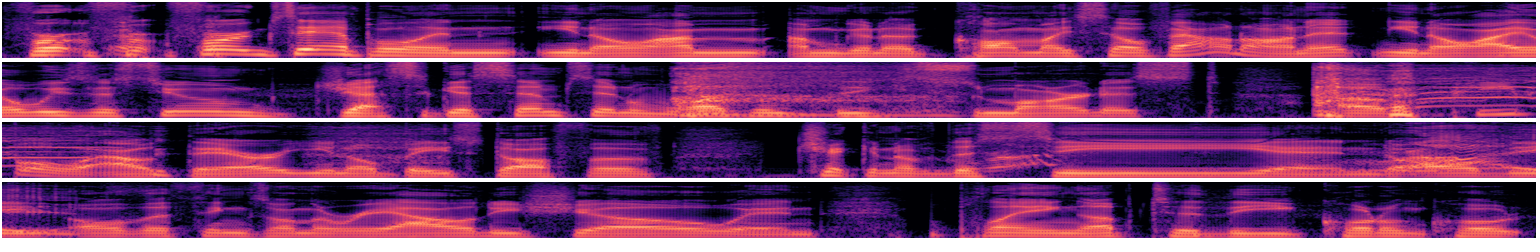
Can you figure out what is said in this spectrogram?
for, for for example, and you know, I'm I'm gonna call myself out on it. You know, I always assumed Jessica Simpson wasn't the smartest of people out there. You know, based off of Chicken of the Sea and all the all the things on the reality show and playing up to the quote unquote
